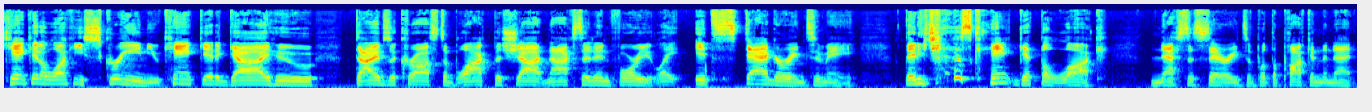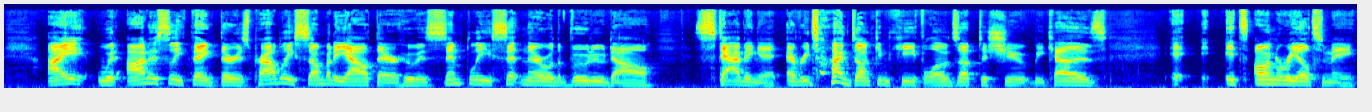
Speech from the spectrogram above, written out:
Can't get a lucky screen. You can't get a guy who dives across to block the shot, knocks it in for you. Like it's staggering to me that he just can't get the luck necessary to put the puck in the net. I would honestly think there is probably somebody out there who is simply sitting there with a voodoo doll stabbing it every time Duncan Keith loads up to shoot because it, it's unreal to me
